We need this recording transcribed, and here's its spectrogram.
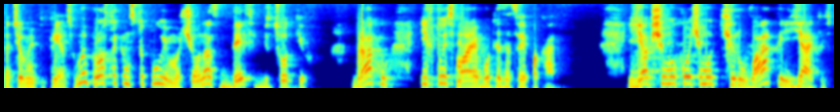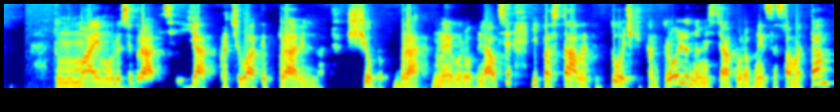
на цьому підприємстві. Ми просто констатуємо, що у нас 10% браку, і хтось має бути за це покараний. Якщо ми хочемо керувати якістю, то ми маємо розібратися, як працювати правильно, щоб брак не вироблявся, і поставити точки контролю на місцях виробництва саме там,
